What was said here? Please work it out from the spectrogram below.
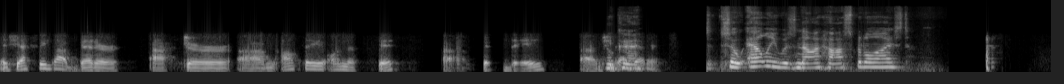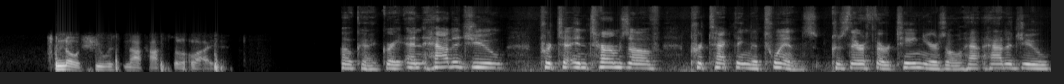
And she actually got better after, um, I'll say, on the fifth uh, fifth day, um, she Okay. got better. So Ellie was not hospitalized. No, she was not hospitalized. Okay, great. And how did you protect in terms of protecting the twins because they're 13 years old? How how did you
